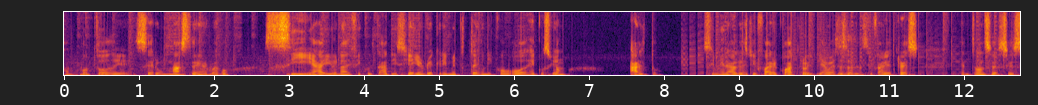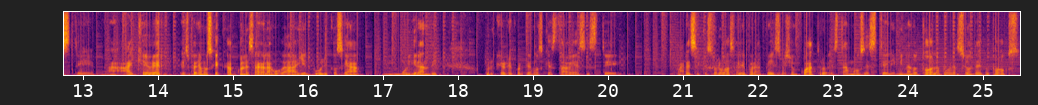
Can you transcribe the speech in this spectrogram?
a un punto de ser un máster en el juego, sí hay una dificultad y sí hay un requerimiento técnico o de ejecución alto, similar al Street Fighter 4 y a veces al Street Fighter 3. Entonces, este, hay que ver. Esperemos que Capcom les haga la jugada y el público sea muy grande, porque recordemos que esta vez, este, parece que solo va a salir para PlayStation 4. Estamos este, eliminando toda la población de Xbox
